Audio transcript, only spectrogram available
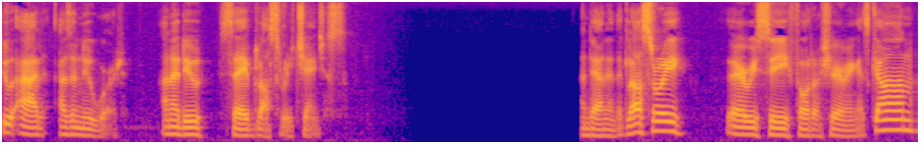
to add as a new word and I do save glossary changes. And down in the glossary, there we see photo sharing is gone,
